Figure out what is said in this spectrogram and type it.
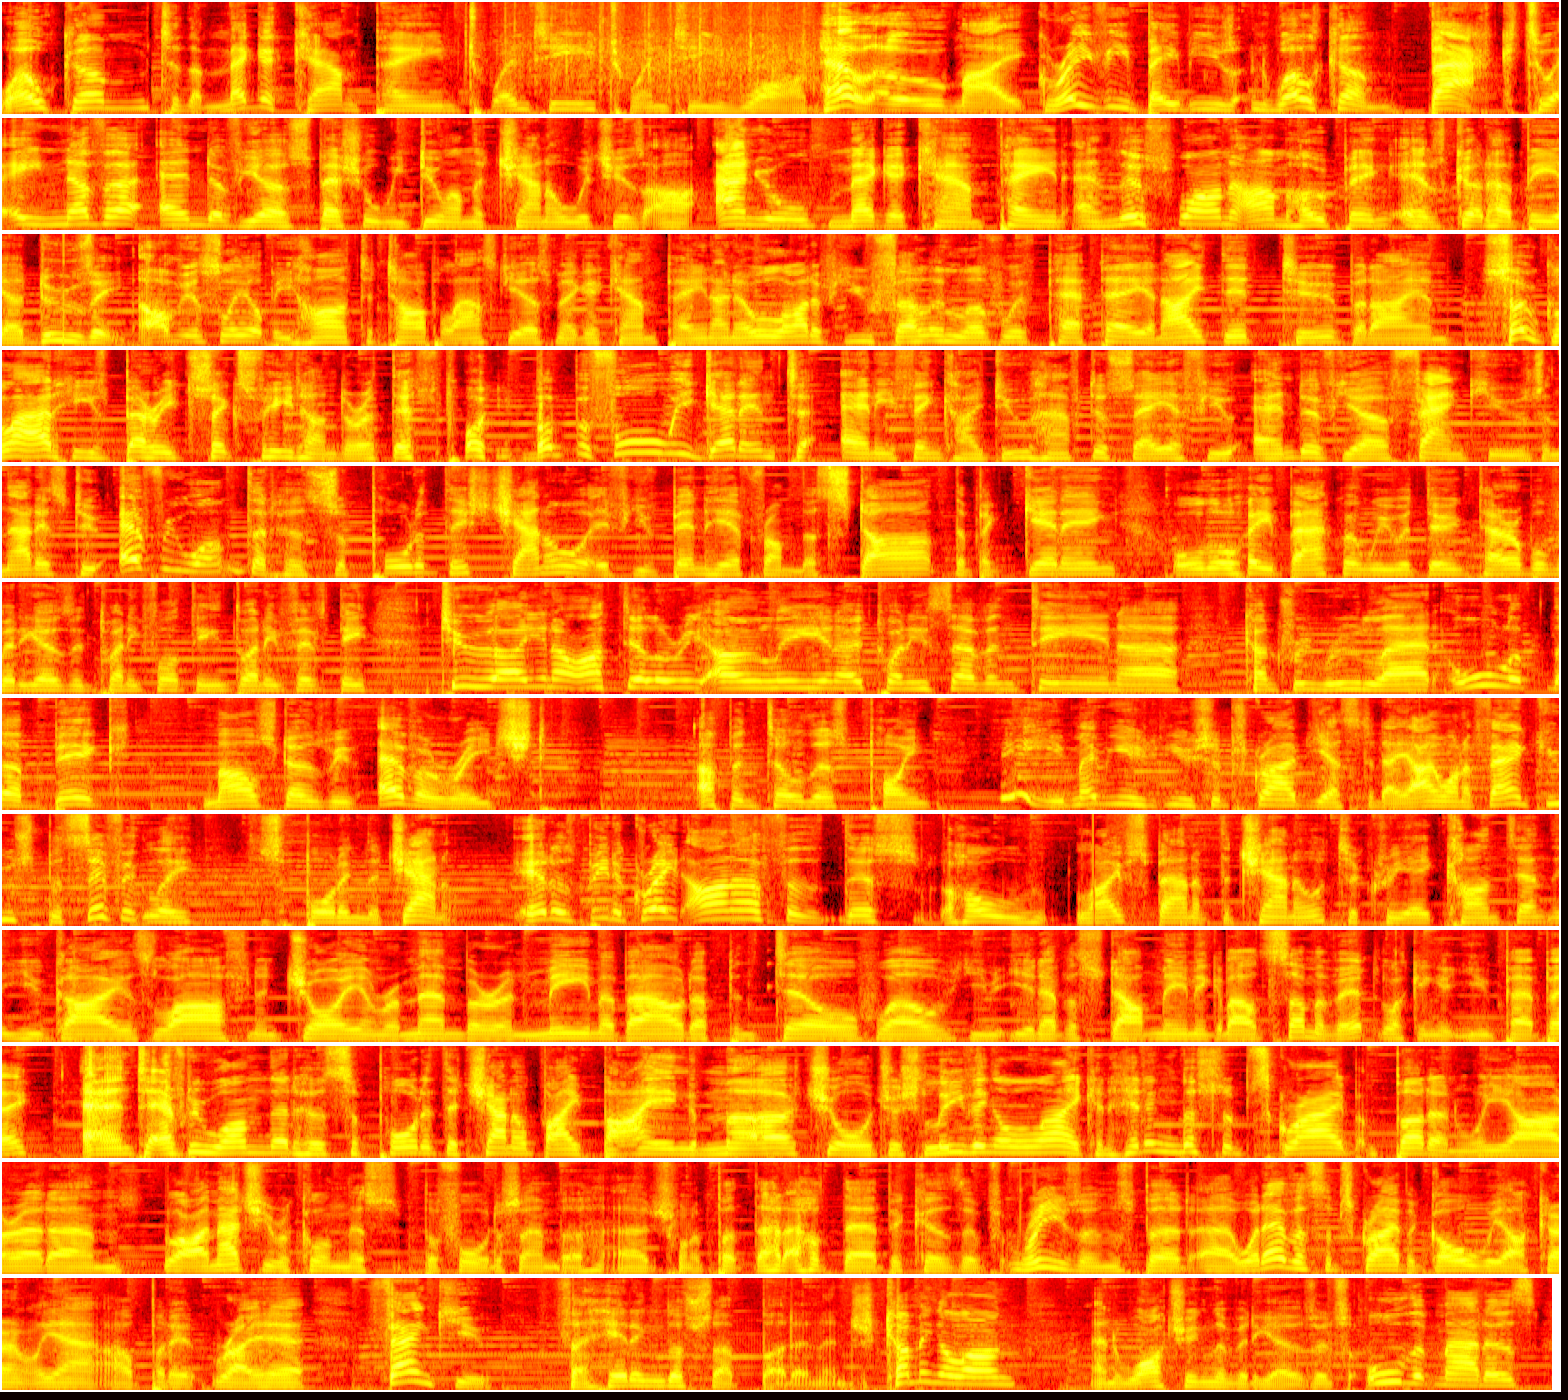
Welcome to the Mega Campaign 2021. Hello, my gravy babies, and welcome back to another end of year special we do on the channel, which is our annual Mega Campaign. And this one, I'm hoping, is gonna be a doozy. Obviously, it'll be hard to top last year's Mega Campaign. I know a lot of you fell in love with Pepe, and I did too, but I am so glad he's buried six feet under at this point. But before we get into anything, I do have to say a few end of year thank yous, and that is to everyone that has supported this channel. If you've been here from the start, the beginning, all the way back when we were doing terrible videos in 2014, 2015, to, uh, you know, artillery only, you know, 2017, uh, country roulette, all of the big milestones we've ever reached up until this point. Hey, maybe you, you subscribed yesterday. I want to thank you specifically for supporting the channel. It has been a great honor for this whole lifespan of the channel to create content that you guys laugh and enjoy and remember and meme about up until, well, you, you never stop memeing about some of it, looking at you, Pepe. And to everyone that has supported the channel by buying merch or just leaving a like and hitting the subscribe button. We are at, um, well, I'm actually recording this before December. I just want to put that out there because of reasons, but uh, whatever subscriber goal we are currently at, I'll put it right here. Thank you for hitting the sub button and just coming along and watching the videos. It's all that matters,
